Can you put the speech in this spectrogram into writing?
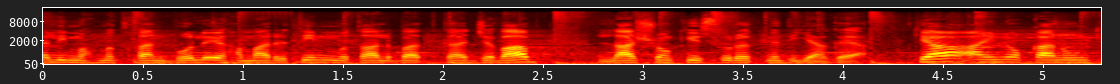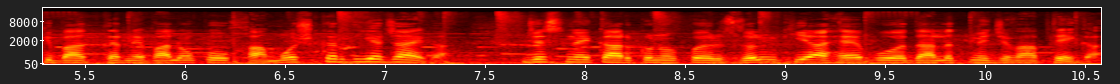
علی محمد خان بولے، ہمارے تین مطالبات کا جواب لاشوں کی صورت میں دیا گیا۔ کیا آئین و قانون کی بات کرنے والوں کو خاموش کر دیا جائے گا؟ جس نے کارکنوں پر ظلم کیا ہے وہ عدالت میں جواب دے گا۔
